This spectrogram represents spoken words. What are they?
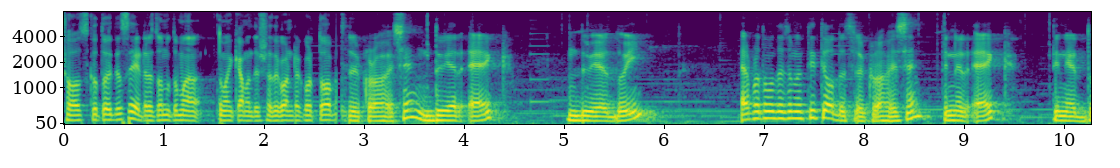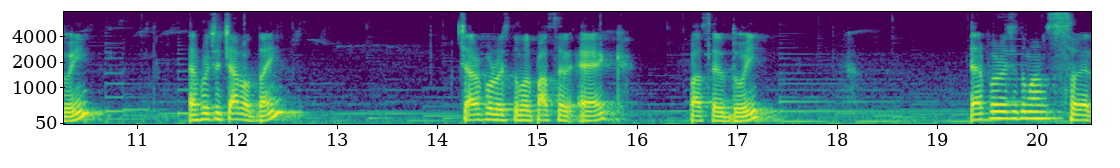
সহজ কত হইতেছে, এটার জন্য তোমার, তোমাকে আমাদের সাথে কন্ট্যাক্ট করতে হবে। করা হয়েছে, দুইয়ের এক, দুইয়ের দুই। এরপর তোমাদের জন্য তৃতীয় অধ্যায় সিলেক্ট করা হয়েছে, তিনের এক, তিনের দুই। এরপর হচ্ছে চার অধ্যায়। চার পর রয়েছে তোমার পাঁচের এক, পাঁচের দুই। এরপর রয়েছে তোমার ছয়ের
